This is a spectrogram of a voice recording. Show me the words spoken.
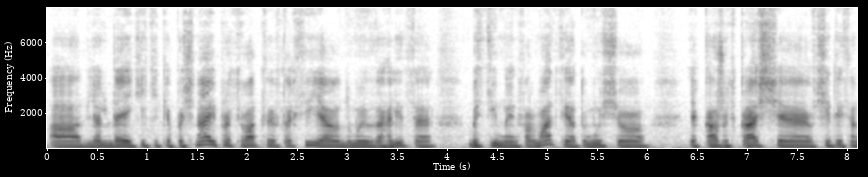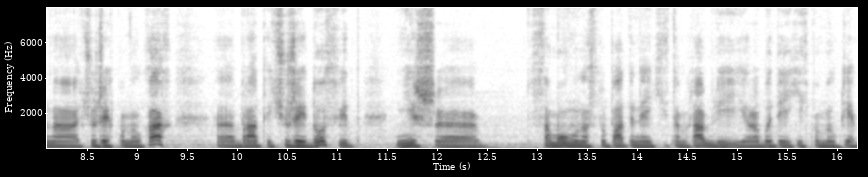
А для людей, які тільки починають працювати в таксі, я думаю, взагалі це безцінна інформація, тому що, як кажуть, краще вчитися на чужих помилках, е, брати чужий досвід, ніж е, самому наступати на якісь там граблі і робити якісь помилки.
